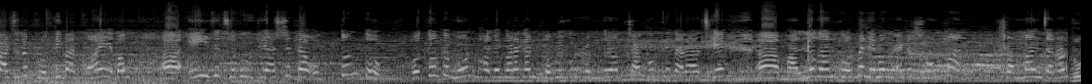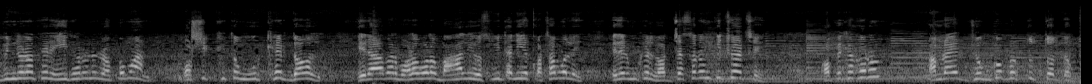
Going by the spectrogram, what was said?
কার্যত প্রতিবাদ নয় এবং এই যে ছবি উঠে আসছে তা অত্যন্ত অত্যন্ত মন ভালো করা কারণ কবিগুরু রবীন্দ্রনাথ ঠাকুরকে তারা আজকে মাল্যদান করবেন এবং একটা সম্মান সম্মান জানান। রবীন্দ্রনাথের এই ধরনের অপমান অশিক্ষিত মূর্খের দল এরা আবার বড় বড় বাঙালি অস্মিতা নিয়ে কথা বলে এদের মুখে লজ্জাসরম কিছু আছে? অপেক্ষা করুন আমরা এর যোগ্য প্রত্যুত্তর দেবো।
